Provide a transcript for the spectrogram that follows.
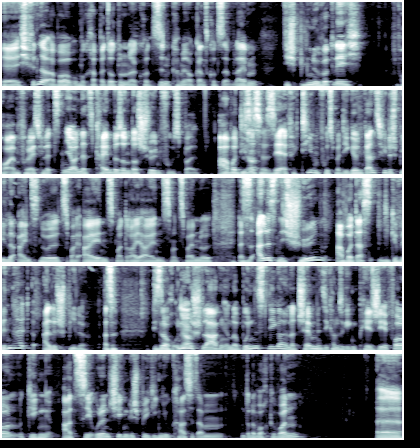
Äh, ich finde aber, wo wir gerade bei Dortmund mal kurz sind, kann man ja auch ganz kurz da bleiben. Die spielen nur wirklich, vor allem im Vergleich zum letzten Jahren, jetzt keinen besonders schönen Fußball. Aber dieses Ja. Jahr sehr effektiven Fußball. Die gewinnen ganz viele Spiele 1-0, 2-1, mal 3-1, mal 2-0. Das ist alles nicht schön, aber das, die gewinnen halt alle Spiele. Also, die sind auch ungeschlagen in der Bundesliga. In der Champions League haben sie gegen PSG verloren, gegen AC unentschieden gespielt, gegen Newcastle jetzt am, unter der Woche gewonnen. Äh,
